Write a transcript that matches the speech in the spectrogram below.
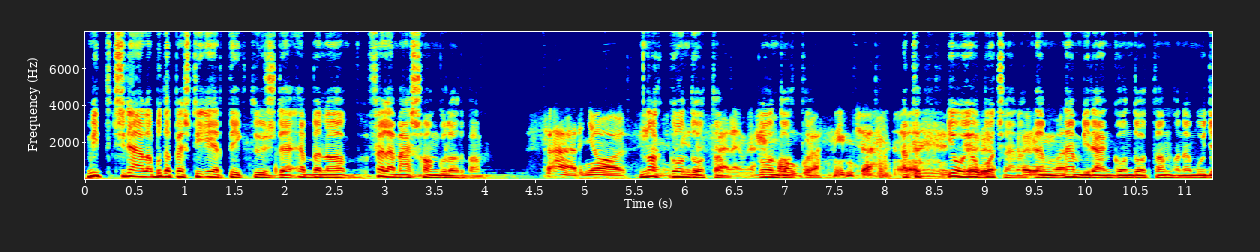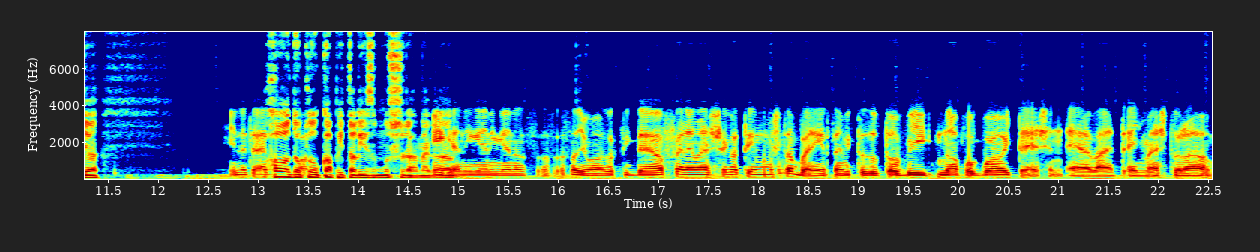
mit csinál a budapesti értéktősde ebben a felemás hangulatban? szárnyal. Na, gondoltam, gondoltam. Nincsen. Hát, jó, jó, Öröm- bocsánat, öröm nem, van. nem miránk gondoltam, hanem úgy a Illetve haldokló kapitalizmusra, meg a... Igen, igen, igen, az, az, az nagyon hallgatik, de a felemásságot én most abban értem itt az utóbbi napokban, hogy teljesen elvált egymástól a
